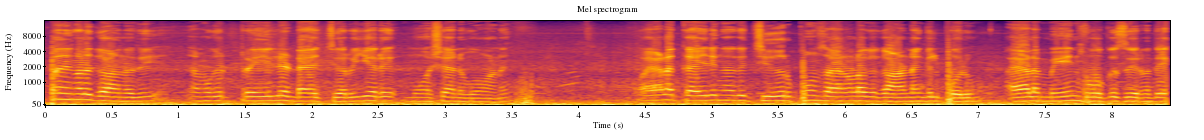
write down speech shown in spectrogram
ഇപ്പം നിങ്ങൾ കാണുന്നത് നമുക്ക് ട്രെയിനിലുണ്ടായ ചെറിയൊരു മോശം അനുഭവമാണ്. അയാളെ കയ്യിൽ നിങ്ങൾക്ക് ചീർപ്പും സാധനങ്ങളൊക്കെ കാണണമെങ്കിൽ പോലും അയാളെ മെയിൻ ഫോക്കസ് വരുന്നത്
